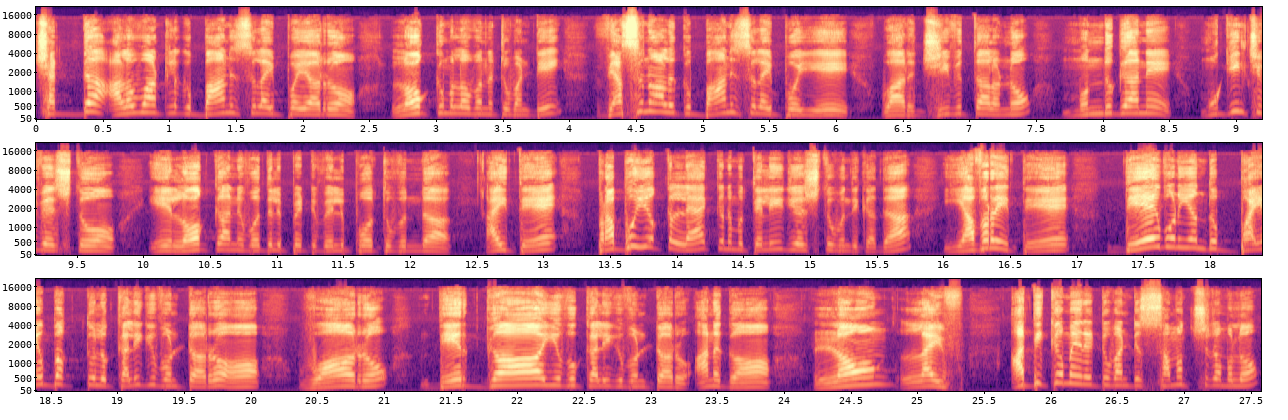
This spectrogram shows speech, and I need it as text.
చెడ్డ అలవాట్లకు బానిసలైపోయారో. లోకంలో ఉన్నటువంటి వ్యసనాలకు బానిసలైపోయి వారి జీవితాలను ముందుగానే ముగించి వేస్తూ ఈ లోకాన్ని వదిలిపెట్టి వెళ్ళిపోతూ ఉందా అయితే ప్రభు యొక్క లేఖనము తెలియజేస్తూ ఉంది కదా ఎవరైతే దేవుని యందు భయభక్తులు కలిగి ఉంటారో వారు దీర్ఘాయువు కలిగి ఉంటారు. అనగా లాంగ్ లైఫ్ అధికమైనటువంటి సంవత్సరములో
